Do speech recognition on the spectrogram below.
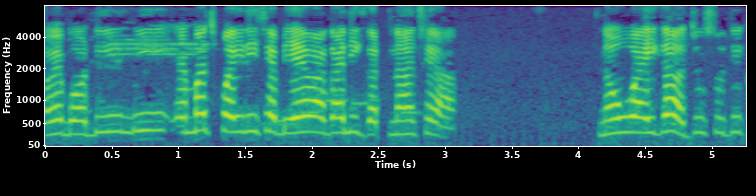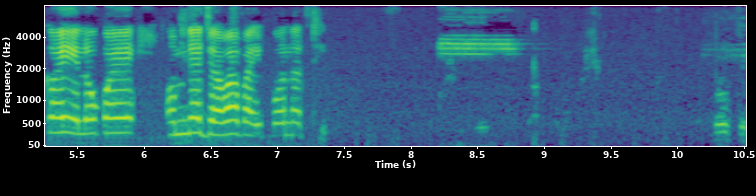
હવે બોડીની એમ જ પડી છે બે વાગ્યાની ઘટના છે આ. નવ વાગ્યા હજુ સુધી કંઈ એ લોકોએ અમને જવાબ આપ્યો નથી. ઓકે.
